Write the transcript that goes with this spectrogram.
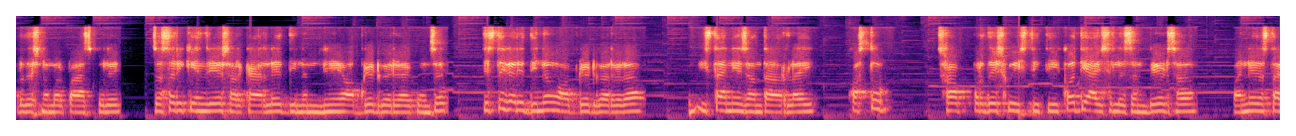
प्रदेश नम्बर पाँचकोले जसरी केन्द्रीय सरकारले दिनदिनै अपडेट गरिरहेको हुन्छ त्यस्तै गरी दिनौँ अपडेट गरेर स्थानीय जनताहरूलाई कस्तो छ प्रदेशको स्थिति कति आइसोलेसन बेड छ भन्ने जस्ता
